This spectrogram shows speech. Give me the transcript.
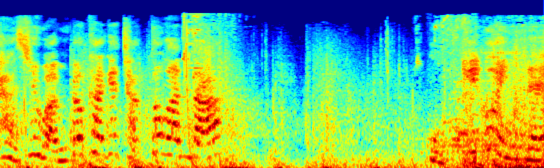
다시 완벽하게 작동한다. 웃기고 있네.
